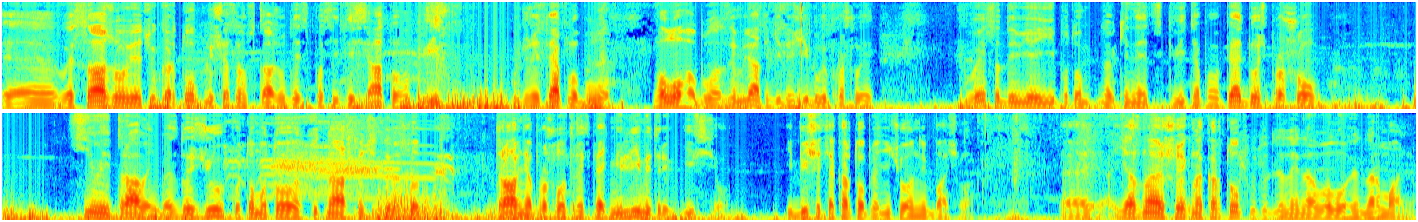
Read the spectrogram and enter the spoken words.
Е, висаджував я цю картоплю, зараз вам скажу, десь після 10 квітня, хоч вже й тепло було, волога була земля, тоді дожі були пройшли. Висадив я її, потім на кінець квітня 5 дощ пройшов. Цілий травень без дощу, потім ото 15-14 травня пройшло 35 мм і все. І більше ця картопля нічого не бачила. Е, Я знаю, що як на картоплю, то для неї на вологи нормально.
